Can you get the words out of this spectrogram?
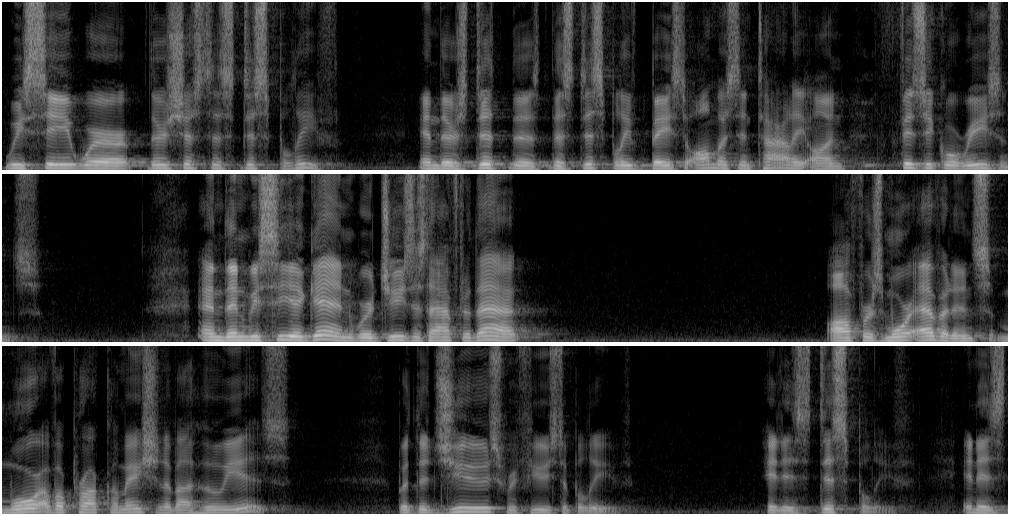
we see where there's just this disbelief. And there's di- this disbelief based almost entirely on physical reasons. And then we see again where Jesus, after that, offers more evidence, more of a proclamation about who he is. But the Jews refuse to believe. It is disbelief. It is,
